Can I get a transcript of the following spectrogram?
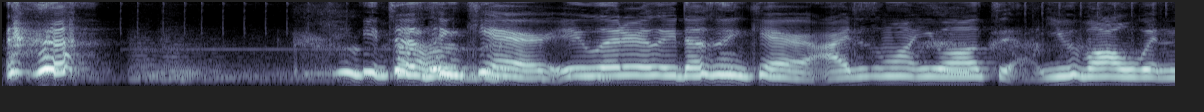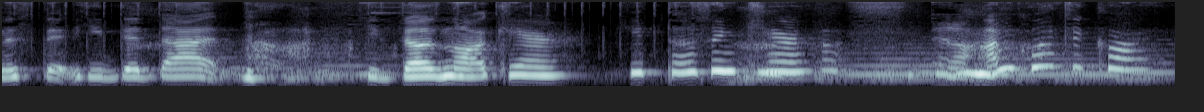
he doesn't care. He literally doesn't care. I just want you all to. You've all witnessed it. He did that. He does not care. He doesn't care. And I'm going to cry.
